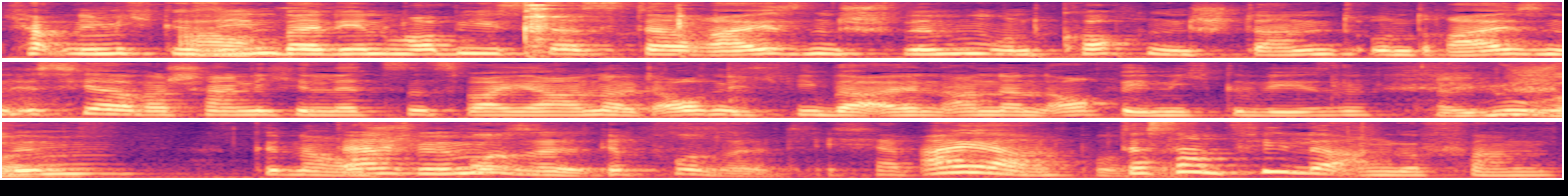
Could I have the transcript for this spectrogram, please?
ich habe nämlich gesehen Auch. bei den Hobbys, dass da Reisen, Schwimmen und Kochen stand. Und Reisen ist ja wahrscheinlich in den letzten zwei Jahren halt auch nicht wie bei allen anderen auch wenig gewesen. Ja, Yoga. Schwimmen, genau. Da habe ich Schwimmen. gepuzzelt, gepuzzelt. Ich Ah ja, gepuzzelt. das haben viele angefangen.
